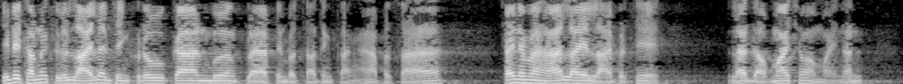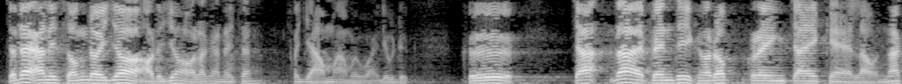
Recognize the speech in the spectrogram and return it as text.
จึงได้ทำหนังสือหลายเล่มเช่นครูการเมืองแปลเป็นภาษาต่างๆห้าภาษา ใช้ในมหาลัยหลายประเทศ และดอกไม้ช่อใหม่นั้น จะได้อานิสงส์โดยย่อเอาโดยย่อแล้วกันนะจ๊ะเพราะยาวมากไม่ไหวเดี๋ยวดึก คือจะได้เป็นที่เคารพเกรงใจแก่เหล่านัก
